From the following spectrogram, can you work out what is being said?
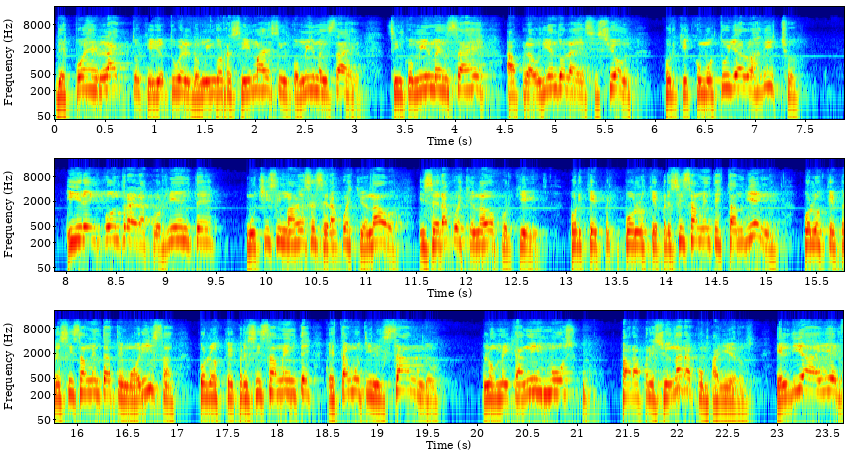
después del acto que yo tuve el domingo, recibí más de 5 mil mensajes. 5 mil mensajes aplaudiendo la decisión. Porque como tú ya lo has dicho, ir en contra de la corriente muchísimas veces será cuestionado. ¿Y será cuestionado por quién? Porque por los que precisamente están bien, por los que precisamente atemorizan, por los que precisamente están utilizando los mecanismos para presionar a compañeros. El día de ayer,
